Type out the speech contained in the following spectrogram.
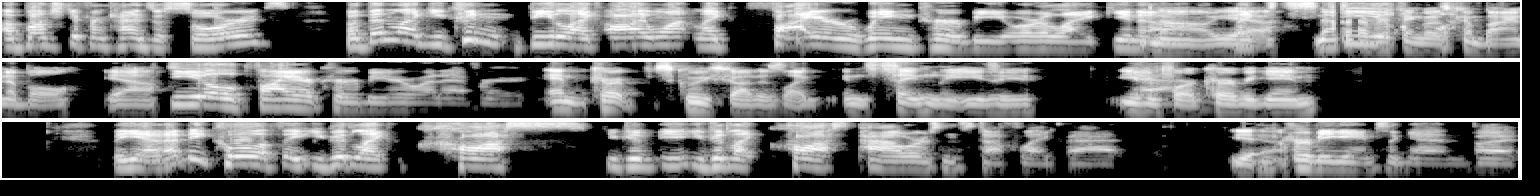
a bunch of different kinds of swords, but then like you couldn't be like, oh, I want like fire wing Kirby or like you know no, yeah, like not steel, everything was combinable. Yeah. steel fire Kirby or whatever. and Kir- Squeak Squad is like insanely easy, even Yeah. for a Kirby game. But yeah, that'd be cool if they, you could like cross you could you, you could like cross powers and stuff like that Yeah, in Kirby games again. But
